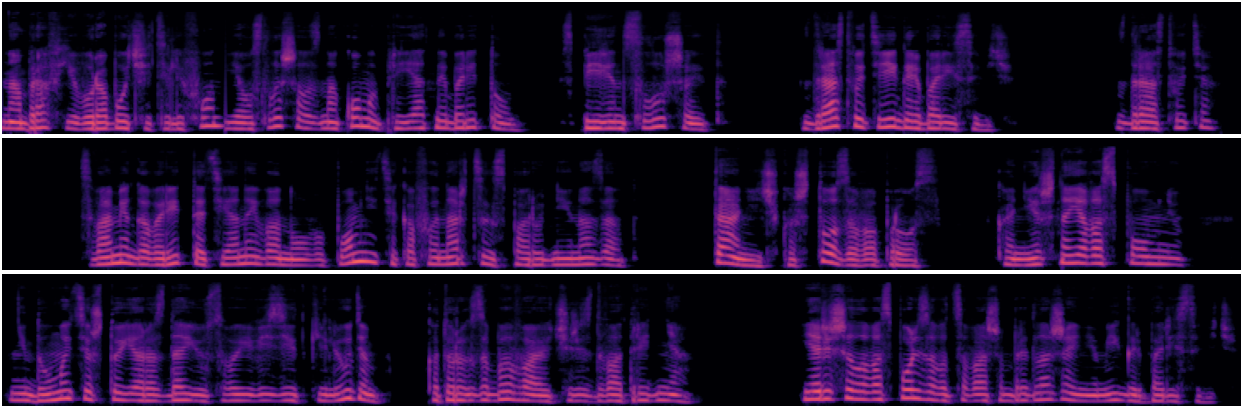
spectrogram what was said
Набрав его рабочий телефон, я услышала знакомый приятный баритон. Спирин слушает. «Здравствуйте, Игорь Борисович». «Здравствуйте». «С вами говорит Татьяна Иванова. Помните кафе «Нарцисс» пару дней назад?» «Танечка, что за вопрос?» «Конечно, я вас помню. Не думайте, что я раздаю свои визитки людям, которых забываю через два-три дня. Я решила воспользоваться вашим предложением, Игорь Борисович.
